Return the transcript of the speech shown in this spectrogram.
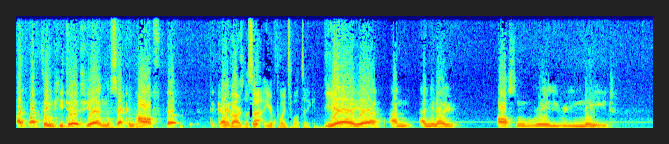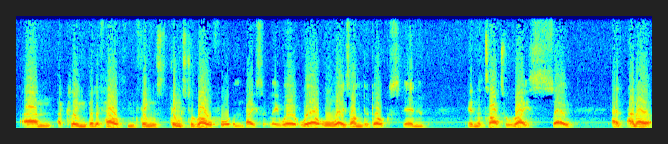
I, I think he did, yeah, in the second half. But the game. Regardless, I, your point's well taken. Yeah, yeah, and and you know, Arsenal really, really need um, a clean bill of health and things things to roll for them. Basically, we're we're always underdogs in in the title race. So, and, and uh,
